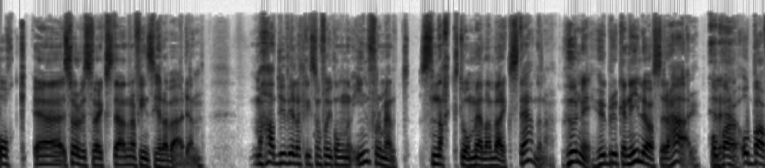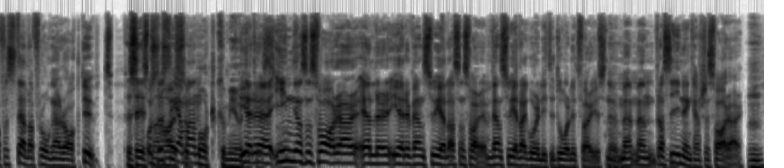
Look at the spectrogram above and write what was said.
och eh, serviceverkstäderna finns i hela världen man hade ju velat liksom få igång något informellt snack då mellan verkstäderna. Hörrni, hur brukar ni lösa det här? Och Eller bara, och bara få ställa frågan rakt ut. Precis, Och man så har ser man. Är det och- Indien som svarar eller är det Venezuela som svarar? Venezuela går det lite dåligt för just nu, men, men Brasilien kanske svarar. Mm.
